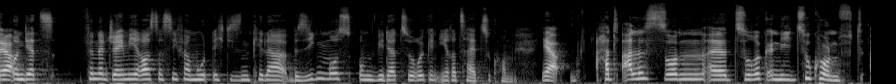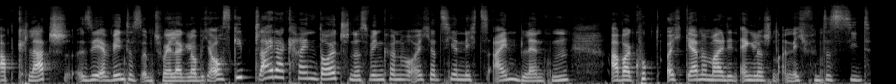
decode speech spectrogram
Ja. Und jetzt findet Jamie raus, dass sie vermutlich diesen Killer besiegen muss, um wieder zurück in ihre Zeit zu kommen. Ja, hat alles so ein äh, Zurück in die Zukunft Abklatsch. Sie erwähnt es im Trailer, glaube ich auch. Es gibt leider keinen Deutschen, deswegen können wir euch jetzt hier nichts einblenden. Aber guckt euch gerne mal den Englischen an. Ich finde, es sieht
